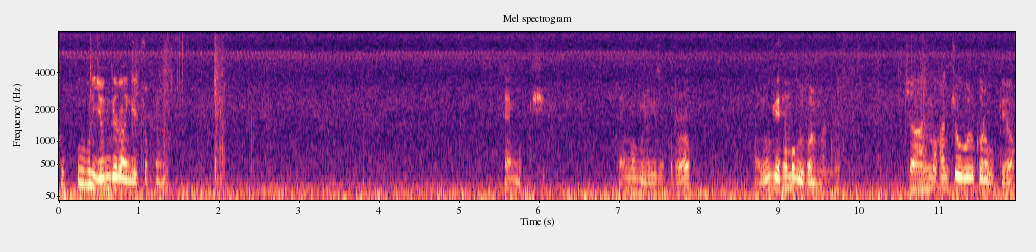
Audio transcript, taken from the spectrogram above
끝 부분이 연결하는 게 조금 해먹 해먹을 여기서 걸어 아, 여기 해먹을 걸면 안돼 자 해먹 한쪽을 걸어 볼게요.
